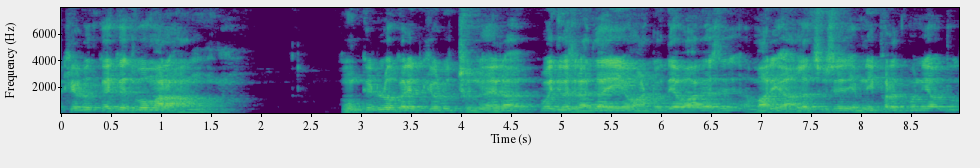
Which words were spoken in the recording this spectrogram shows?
ખેડૂત કહે કે જુઓ મારા હામ. હું કેટલો ગરીબ ખેડૂત છું ને કોઈ દિવસ રાજા અહીંયા આંટો દેવા આવ્યા છે અમારી હાલત શું છે, એમની ફરજ બની આવતું?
